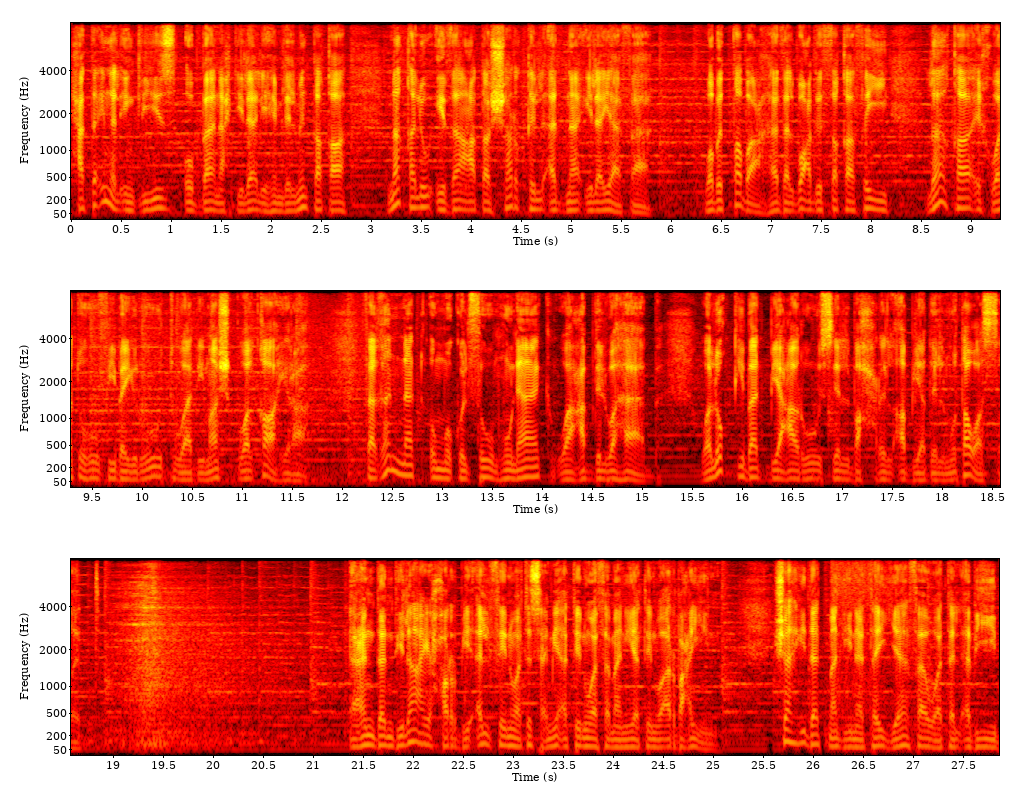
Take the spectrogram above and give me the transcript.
حتى إن الإنجليز أبان احتلالهم للمنطقة نقلوا إذاعة الشرق الأدنى إلى يافا. وبالطبع هذا البعد الثقافي لاقى إخوته في بيروت ودمشق والقاهرة. فغنت أم كلثوم هناك وعبد الوهاب ولقبت بعروس البحر الأبيض المتوسط. عند اندلاع حرب 1948 شهدت مدينتي يافا وتل أبيب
